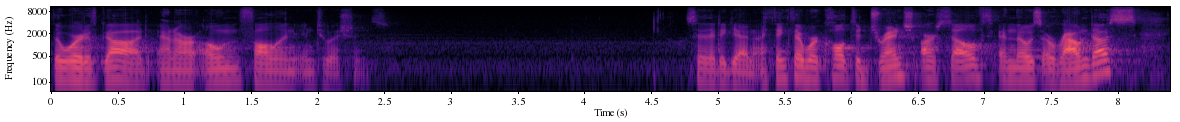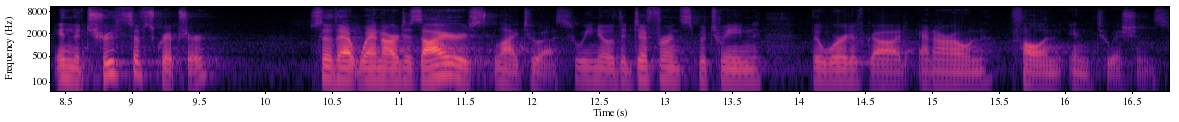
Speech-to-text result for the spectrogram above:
the Word of God and our own fallen intuitions say that again. I think that we're called to drench ourselves and those around us in the truths of Scripture so that when our desires lie to us, we know the difference between the Word of God and our own fallen intuitions.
